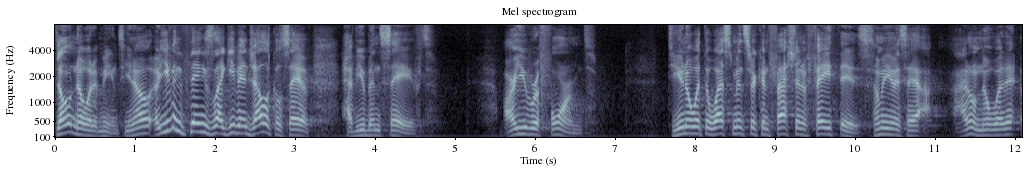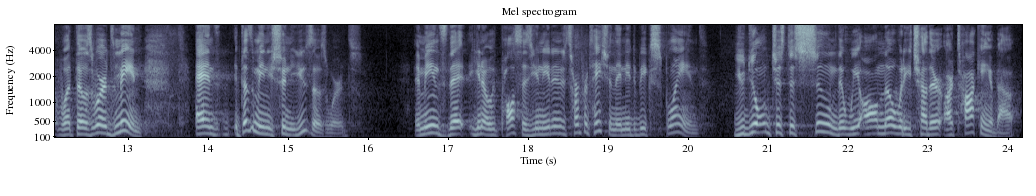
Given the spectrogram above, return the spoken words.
don't know what it means, you know? Or even things like evangelicals say of, have you been saved? Are you reformed? Do you know what the Westminster Confession of Faith is? Some of you may say, I don't know what, it, what those words mean. And it doesn't mean you shouldn't use those words. It means that, you know, Paul says you need an interpretation, they need to be explained. You don't just assume that we all know what each other are talking about.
